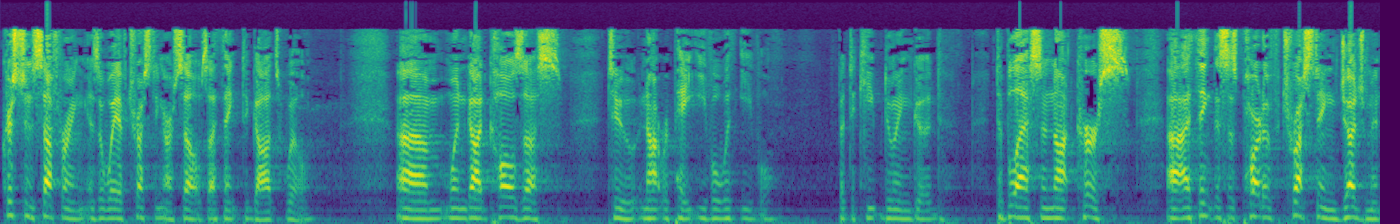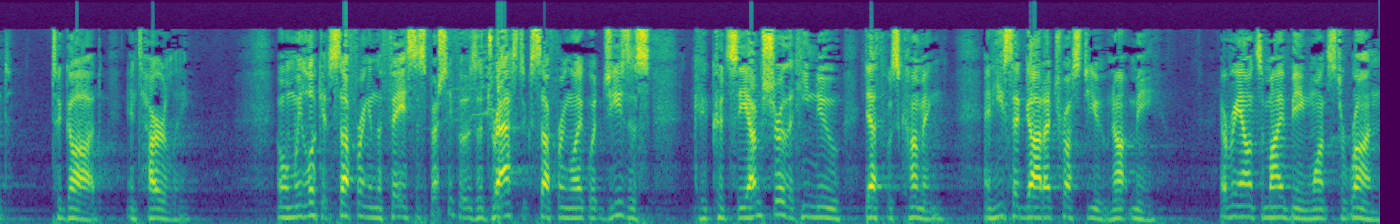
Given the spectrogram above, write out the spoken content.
Christian suffering is a way of trusting ourselves, I think, to God's will. Um, when God calls us to not repay evil with evil, but to keep doing good, to bless and not curse. Uh, I think this is part of trusting judgment to God entirely. And when we look at suffering in the face, especially if it was a drastic suffering like what Jesus could see, I'm sure that he knew death was coming. And he said, God, I trust you, not me. Every ounce of my being wants to run.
